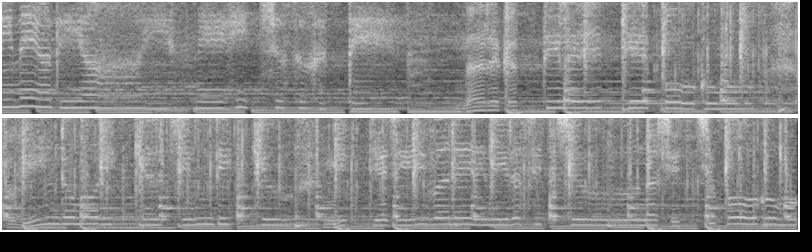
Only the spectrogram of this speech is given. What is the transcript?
നിന്നെ അതിയായി സ്നേഹിച്ചു സുഖത്തെ നരകത്തിലേക്ക് പോകുമോ? വീണ്ടും ഒരിക്കൽ ചിന്തിക്കൂ. നിത്യജീവനെ നിരസിച്ചു നശിച്ചു പോകുമോ?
